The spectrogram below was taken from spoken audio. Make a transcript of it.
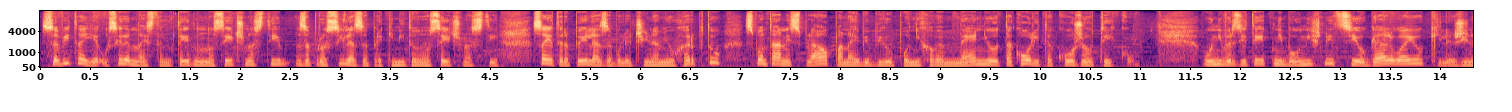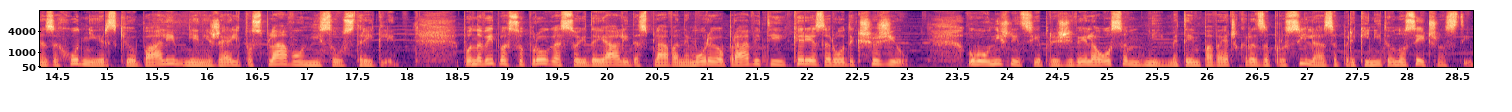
Savita je v 17. tednu nosečnosti zaprosila za prekinitev nosečnosti, saj je trpela za bolečinami v hrbtu, spontani splav pa naj bi bil po njihovem mnenju tako ali tako že v teku. V univerzitetni bolnišnici v Galwayu, ki leži na zahodnji irski obali, njeni želji po splavu niso ustregli. Po navedbah soproga so ji dejali, da splava ne morejo opraviti, ker je zarodek še živ. V bolnišnici je preživela 8 dni, medtem pa večkrat zaprosila za prekinitev nosečnosti.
